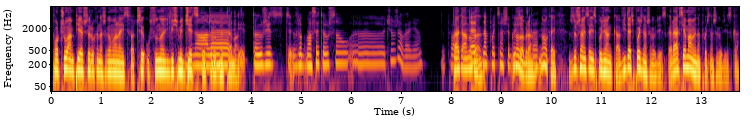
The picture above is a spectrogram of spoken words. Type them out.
poczułam pierwsze ruchy naszego maleństwa. Czy usunęlibyśmy dziecko? no, ale Trudny temat. To już jest, vlogmasy to już są e, ciążowe, nie? Patrz, Tak, a no test tak. na płeć naszego No dziecka. dobra, no okej. Wzruszająca niespodzianka. Widać płeć naszego dziecka. Reakcja mamy na płeć naszego dziecka.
